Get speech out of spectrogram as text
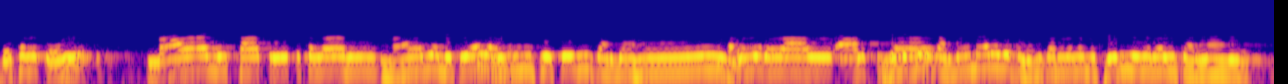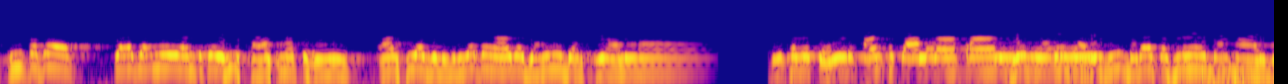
ਦੇਖੋ ਤੋਰ ਮਾਇਆ ਮਿਠਾ ਚੇਤ ਨਾਹੀ ਮਾਇਆ ਲੁਟਿਆ ਵਾਹਿਗੁਰੂ ਨੂੰ ਚੇਤੇ ਨਹੀਂ ਕਰਦਾ ਹੈ ਜਨਮ ਗਵਾਏ ਆਲਸੀਆ ਜਦ ਕਰਦਾ ਮਹਾਰਾਜ ਦੇ ਭਜਨ ਕਰਨ ਵੱਲੋਂ ਮਥੇਰੀ ਉਮਰ ਆ ਵੀ ਕਰ ਲਾਂਗੇ ਕੀ ਪਤਾ ਕਿਆ ਜਾਣੇ ਅੰਤ ਕੋਈ ਹੀ ਸਾਸ ਮਤ ਹੋਏ ਆਰਸੀਆ ਗੁਲਬਰੀਆ ਤਾਂ ਆਉਦਾ ਜਨਮ ਹੀ ਦਰਸ ਲਿਆ ਦੇਖੋ ਤੋਰ ਪੰਥ ਚਾਲਣਾ ਪ੍ਰਾਣੀ ਇਹ ਨਿਆਣੇ ਜੀ ਬੜਾ ਕਠਿਨ ਹੈ ਮਾਰਗ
